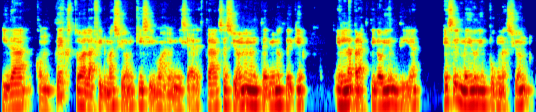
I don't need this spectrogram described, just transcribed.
y da contexto a la afirmación que hicimos al iniciar esta sesión en términos de que en la práctica hoy en día es el medio de impugnación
